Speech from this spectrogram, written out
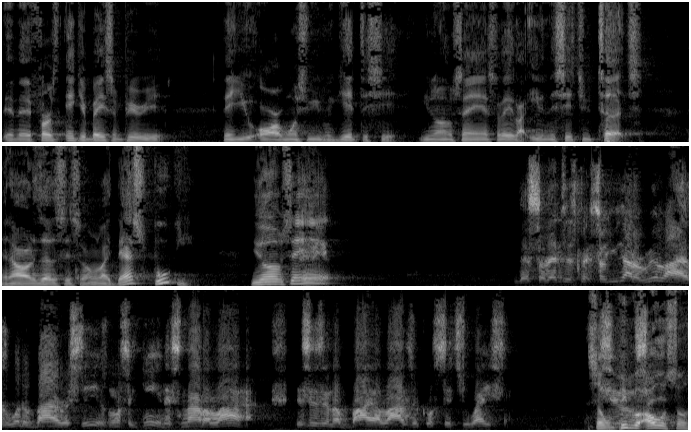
in that first incubation period than you are once you even get the shit. You know what I'm saying? So they like even the shit you touch and all this other shit. So I'm like, that's spooky. You know what I'm saying? So that just so you got to realize what a virus is. Once again, it's not alive. This isn't a biological situation. So when people oh so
